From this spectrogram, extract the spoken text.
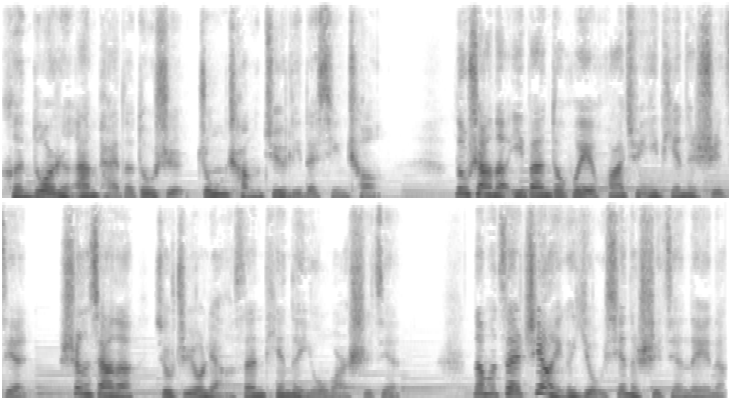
很多人安排的都是中长距离的行程，路上呢一般都会花去一天的时间，剩下呢就只有两三天的游玩时间。那么在这样一个有限的时间内呢，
